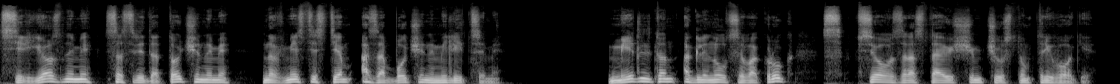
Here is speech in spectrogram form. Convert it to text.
серьезными, сосредоточенными, но вместе с тем озабоченными лицами. Миддлтон оглянулся вокруг с все возрастающим чувством тревоги.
